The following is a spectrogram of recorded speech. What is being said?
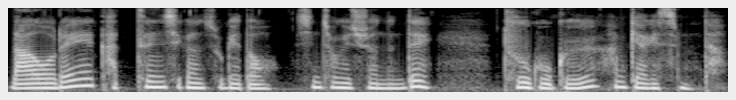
나얼의 같은 시간 속에 너 신청해 주셨는데 두 곡을 함께 하겠습니다.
